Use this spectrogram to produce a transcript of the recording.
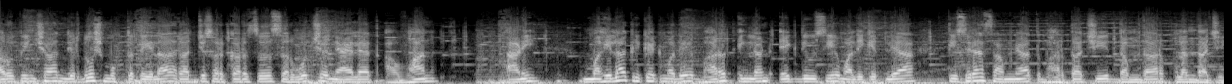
आरोपींच्या निर्दोष मुक्ततेला राज्य सरकारचं सर्वोच्च न्यायालयात आव्हान. आणि महिला क्रिकेटमध्ये भारत इंग्लंड एक दिवसीय मालिकेतल्या तिसऱ्या सामन्यात भारताची दमदार फलंदाजी.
